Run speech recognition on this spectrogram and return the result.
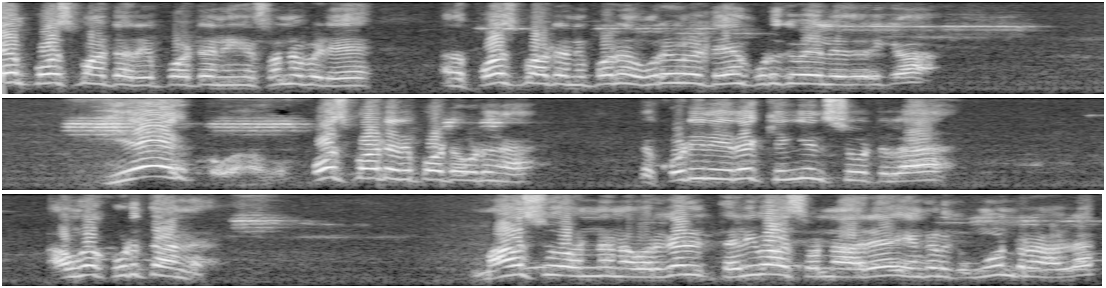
ஏன் போஸ்ட்மார்ட்டம் ரிப்போர்ட்டை நீங்கள் சொன்னபடி அந்த போஸ்ட்மார்ட்டம் ரிப்போர்ட்டை உறவுகள்கிட்ட ஏன் கொடுக்கவே இல்லை இது வரைக்கும்? ஏன் போஸ்ட்மார்ட்டம் ரிப்போர்ட்டை விடுங்க? இந்த கொடிநீரை கிங் இன்ஸ்டியூட்டில் அவங்க கொடுத்தாங்க. மாசு அண்ணன் அவர்கள் தெளிவாக சொன்னார் எங்களுக்கு மூன்று நாளில்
